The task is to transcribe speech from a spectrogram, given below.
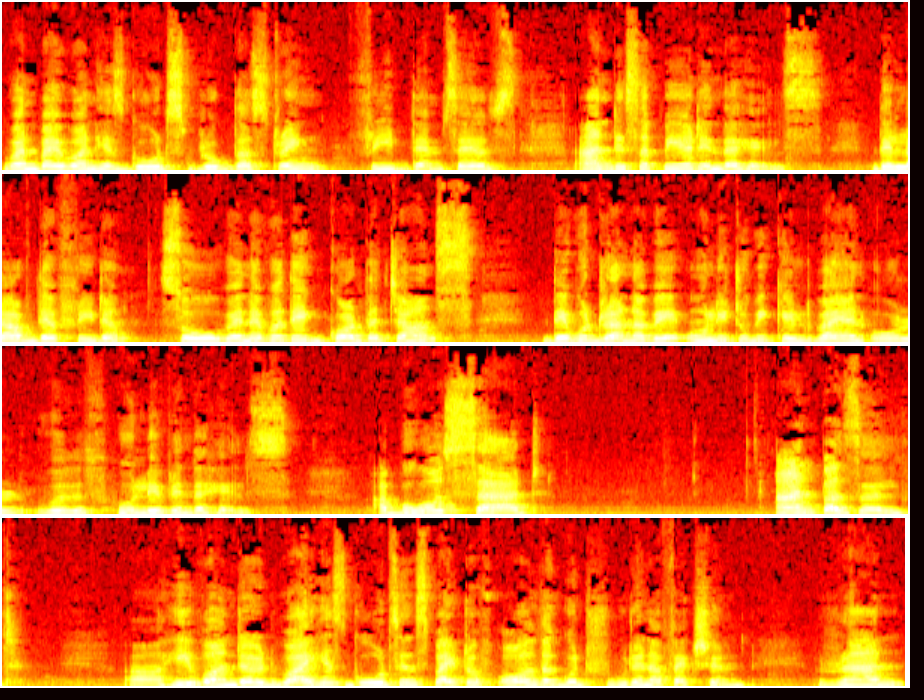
One by one, his goats broke the string, freed themselves, and disappeared in the hills. They loved their freedom, so whenever they got the chance, they would run away only to be killed by an old wolf who lived in the hills. Abu was sad and puzzled. Uh, he wondered why his goats, in spite of all the good food and affection, ran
